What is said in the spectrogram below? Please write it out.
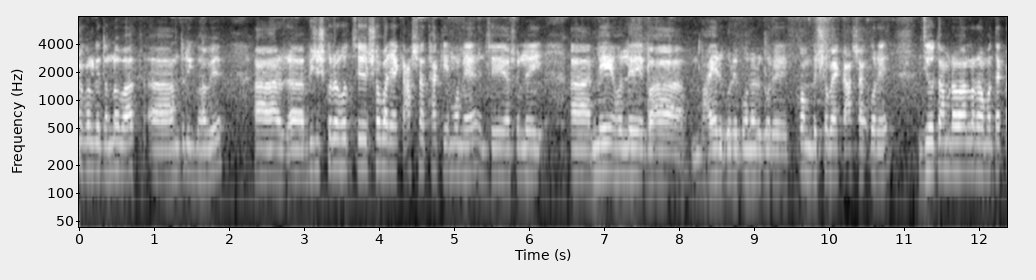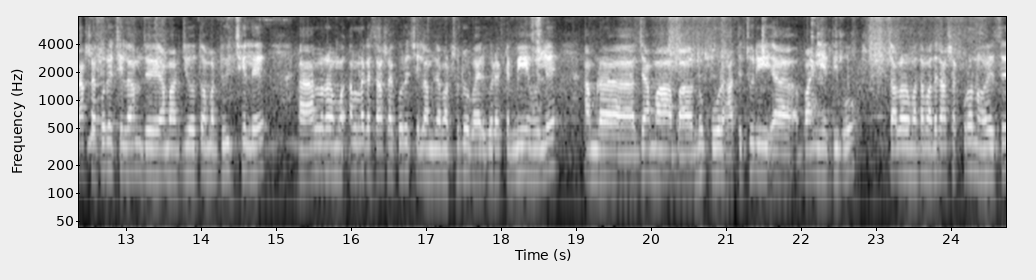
সকলকে ধন্যবাদ আন্তরিকভাবে। আর বিশেষ করে হচ্ছে সবার এক আশা থাকে মনে যে আসলে মেয়ে হলে বা ভাইয়ের ঘরে, বোনের ঘরে কম বেশ সবাই একটা আশা করে। যেহেতু আমরা আল্লাহ রহমতে একটা আশা করেছিলাম যে আমার, যেহেতু আমার দুই ছেলে আল্লাহ রহমত আল্লাহর কাছে আশা করেছিলাম যে আমার ছোটো ভাইয়ের ঘরে একটা মেয়ে হলে আমরা জামা বা নুপুর হাতে চুরি বানিয়ে দিব। তো আল্লাহর রহমতে আমাদের আশা পূরণ হয়েছে,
